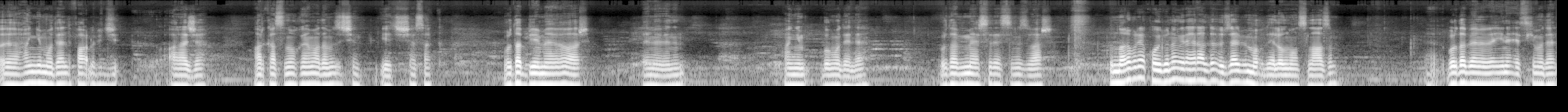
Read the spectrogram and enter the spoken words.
e, hangi model farklı bir aracı arkasını okuyamadığımız için geçiş yasak. Burada BMW var. BMW'nin hangi bu modeli. Burada bir Mercedes'imiz var. Bunları buraya koyduğuna göre herhalde özel bir model olması lazım. Burada BMW yine eski model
